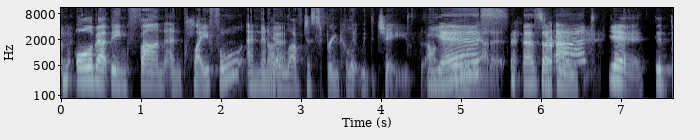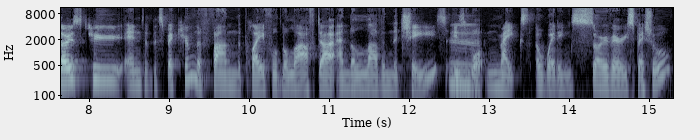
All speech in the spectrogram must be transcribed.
I'm all about being fun and playful, and then I love to sprinkle it with the cheese. I'm all yes, about it. that's So, right. Yeah, the, those two ends of the spectrum, the fun, the playful, the laughter, and the love and the cheese is Mm. what makes a wedding so very special.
